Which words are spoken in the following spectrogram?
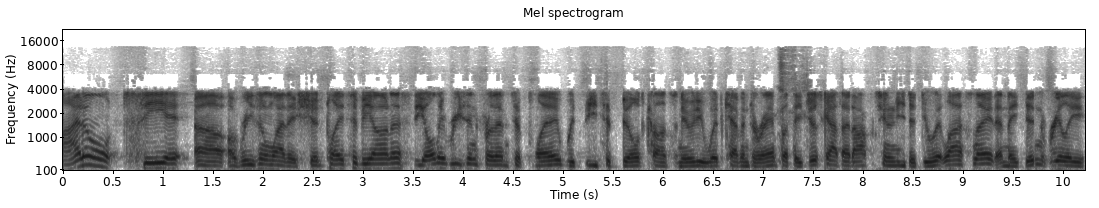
I don't see it, uh, a reason why they should play, to be honest. The only reason for them to play would be to build continuity with Kevin Durant, but they just got that opportunity to do it last night, and they didn't really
